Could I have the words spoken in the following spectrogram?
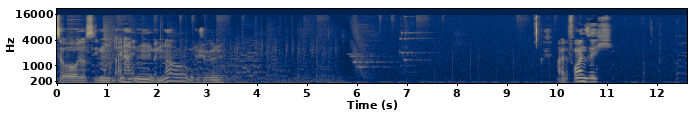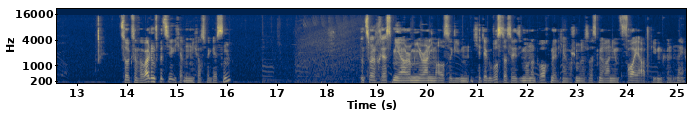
So, das 700 Einheiten, genau, bitteschön. Alle freuen sich. Zurück zum Verwaltungsbezirk, ich habe nämlich was vergessen. Und zwar das Restmiranium auszugeben. Ich hätte ja gewusst, dass wir 700 brauchen, hätte ich einfach schon mal das Restmiranium vorher abgeben können. Naja.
